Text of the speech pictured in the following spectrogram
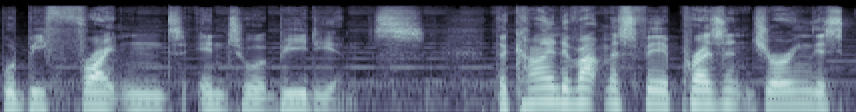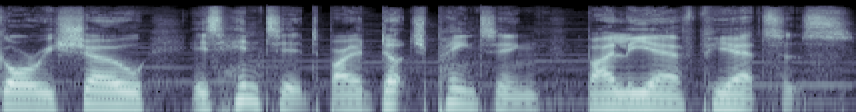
would be frightened into obedience. The kind of atmosphere present during this gory show is hinted by a Dutch painting by Lieve Pietersz.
